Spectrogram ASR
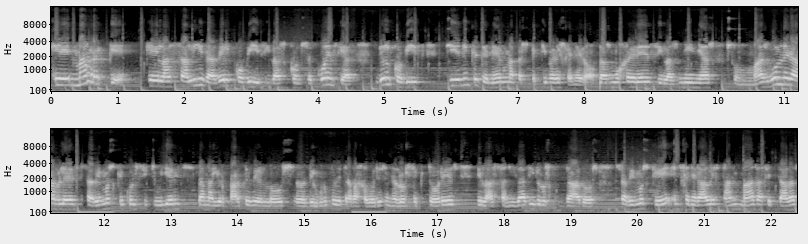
que marque que la salida del COVID y las consecuencias del COVID tienen que tener una perspectiva de género. Las mujeres y las niñas son más vulnerables, sabemos que constituyen la mayor parte de los, eh, del grupo de trabajadores en los sectores de la sanidad y de los cuidados. Sabemos que en general están más afectadas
